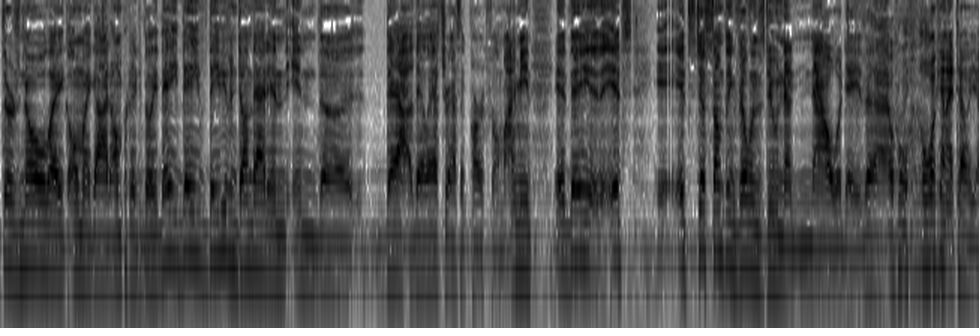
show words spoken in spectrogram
there's no like oh my god unpredictability they they've they've even done that in in the that that last Jurassic Park film I mean they it's it's just something villains do nowadays uh, what can I tell you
